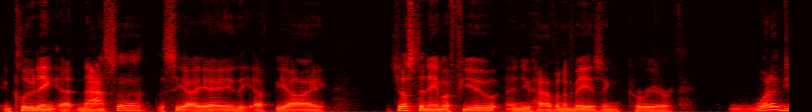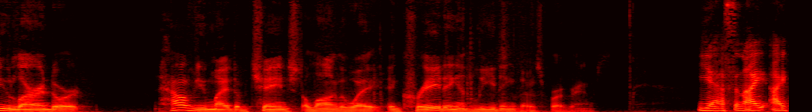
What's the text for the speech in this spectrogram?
including at NASA, the CIA, the FBI, just to name a few, and you have an amazing career. What have you learned, or how have you might have changed along the way in creating and leading those programs? Yes, and I, I,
